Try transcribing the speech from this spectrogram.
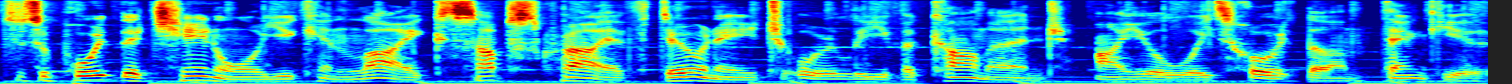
To support the channel, you can like, subscribe, donate, or leave a comment. I always heard them. Thank you.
